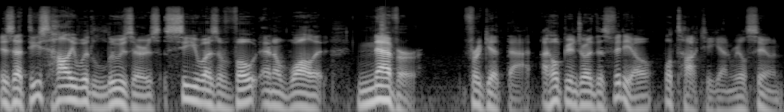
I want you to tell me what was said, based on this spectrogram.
is that these Hollywood losers see you as a vote and a wallet. Never forget that. I hope you enjoyed this video. We'll talk to you again real soon.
